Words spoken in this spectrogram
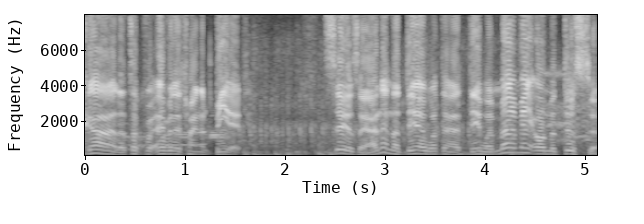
God, it took forever to try to beat it. Seriously, I didn't know deal with that deal with Mermaid or Medusa.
